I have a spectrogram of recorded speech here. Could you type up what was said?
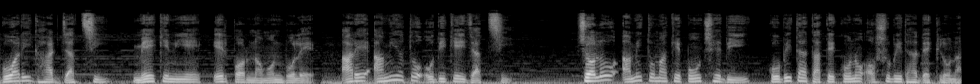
গোয়ারি ঘাট যাচ্ছি। মেয়েকে নিয়ে এরপর নমন বলে, আরে আমিও তো ওদিকেই যাচ্ছি। চলো আমি তোমাকে পৌঁছে দিই, কবিতা তাতে কোনো অসুবিধা দেখল না।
